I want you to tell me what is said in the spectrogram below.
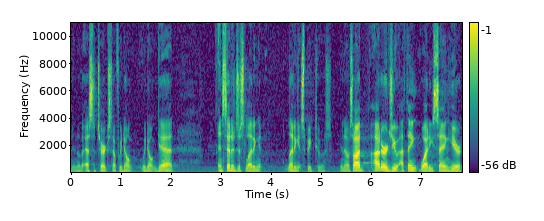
you know the esoteric stuff we don't we don't get. Instead of just letting it letting it speak to us. You know, so I'd, I'd urge you, I think what he's saying here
